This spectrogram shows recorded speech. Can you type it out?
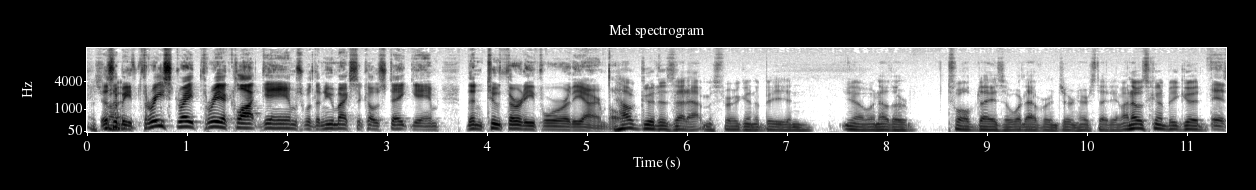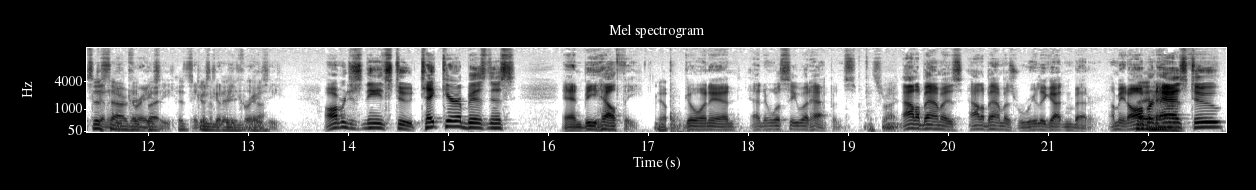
That's This will be three straight three o'clock games with the New Mexico State game, then two thirty for the Iron Bowl. How good is that atmosphere going to be in you know another 12 days or whatever in Jordan Hare Stadium? I know it's going to be good It's this going to Saturday, be crazy. but it's It going to gonna be, be yeah. crazy. Auburn just needs to take care of business and be healthy Yep. going in, and then we'll see what happens. That's right. Alabama is Alabama's really gotten better. I mean, Auburn has too,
